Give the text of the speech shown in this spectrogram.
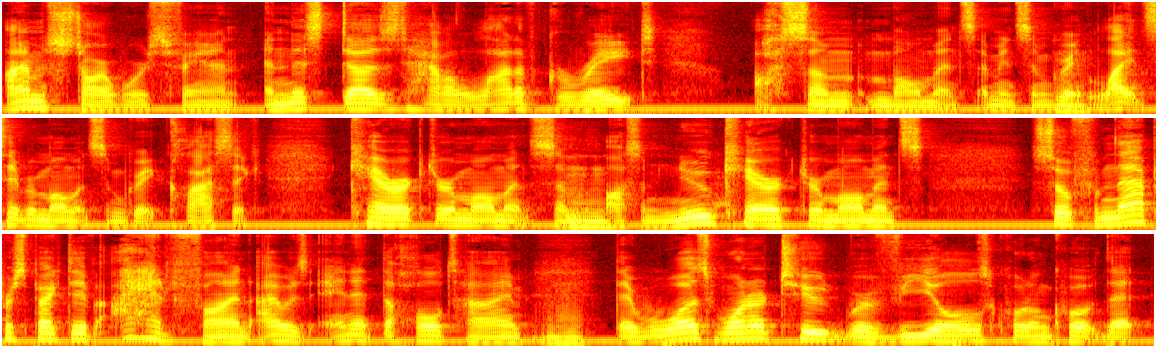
I'm a Star Wars fan, and this does have a lot of great, awesome moments. I mean, some great lightsaber moments, some great classic character moments, some awesome new character moments. So from that perspective, I had fun. I was in it the whole time. Mm-hmm. There was one or two reveals, quote unquote, that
